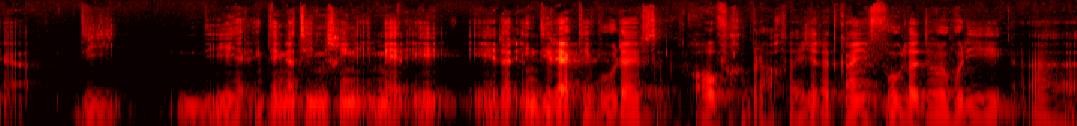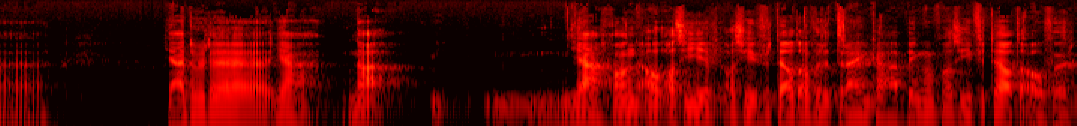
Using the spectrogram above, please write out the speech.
ja, die, die, ik denk dat hij misschien meer e- eerder indirect die woede heeft overgebracht. Weet je, dat kan je voelen door hoe die, eh, ja, door de, ja, nou, ja, gewoon als hij, je- als hij je vertelt over de treinkaping of als hij vertelt over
